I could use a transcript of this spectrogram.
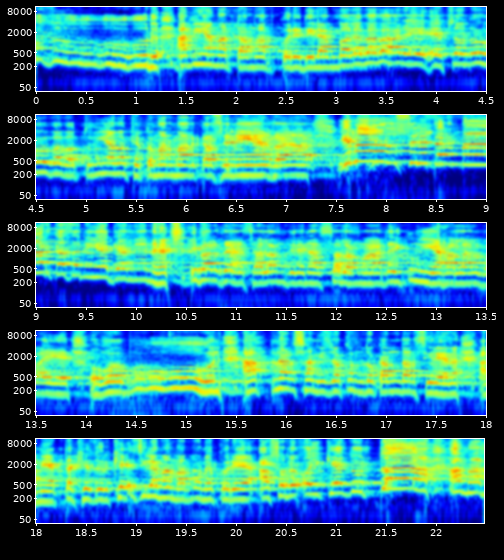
হুজুর, আমি আমারটা মাফ করে দিলাম। বলে, বাবা রে, চলো, বাবা, তুমি আমাকে তোমার মার কাছে নিয়ে যাও। এবার গেলেন এবার দেয়া সালাম দিলেন, আসসালামু আলাইকুম ইয়া হালাল ও বোন, আপনার স্বামী যখন দোকানদার ছিলেন, আমি একটা খেজুর খেয়েছিলাম, আমার মনে করে, আসলে ওই খেজুরটা আমার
